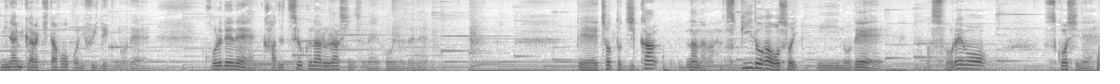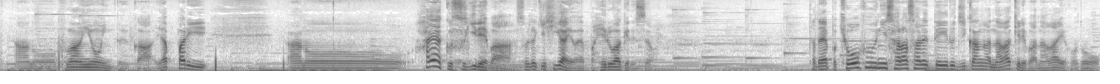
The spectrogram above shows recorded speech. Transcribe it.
南から北方向に吹いていくのでこれでね風強くなるらしいんですよねこういうのでね。でちょっと時間なんだろうスピードが遅いので、ま、それも少しねあの不安要因というかやっぱりあの、早く過ぎればそれだけ被害はやっぱ減るわけですよ。ただやっぱ強風にさらされている時間が長ければ長いほど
